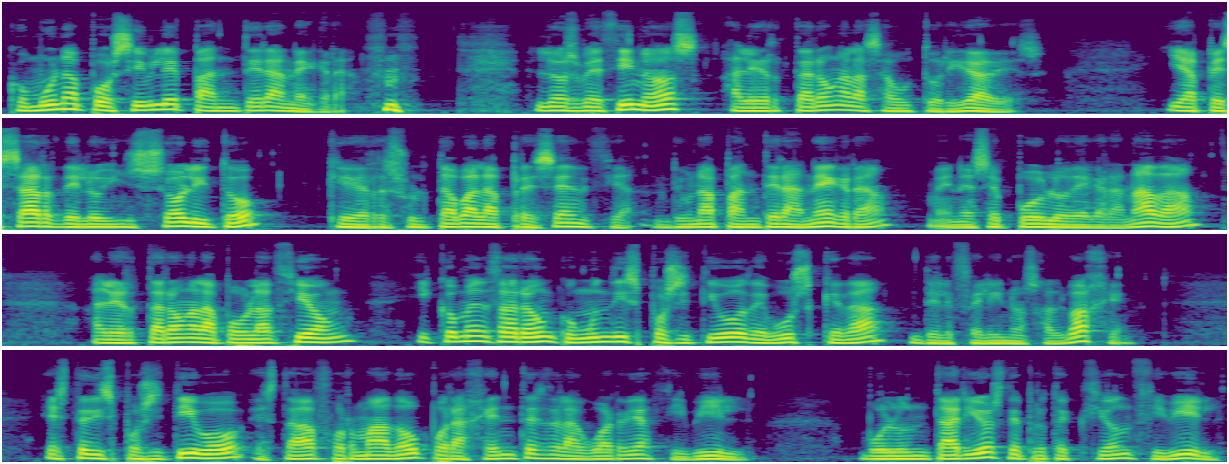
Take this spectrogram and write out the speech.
como una posible pantera negra. Los vecinos alertaron a las autoridades y a pesar de lo insólito que resultaba la presencia de una pantera negra en ese pueblo de Granada, alertaron a la población y comenzaron con un dispositivo de búsqueda del felino salvaje. Este dispositivo estaba formado por agentes de la Guardia Civil, voluntarios de protección civil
